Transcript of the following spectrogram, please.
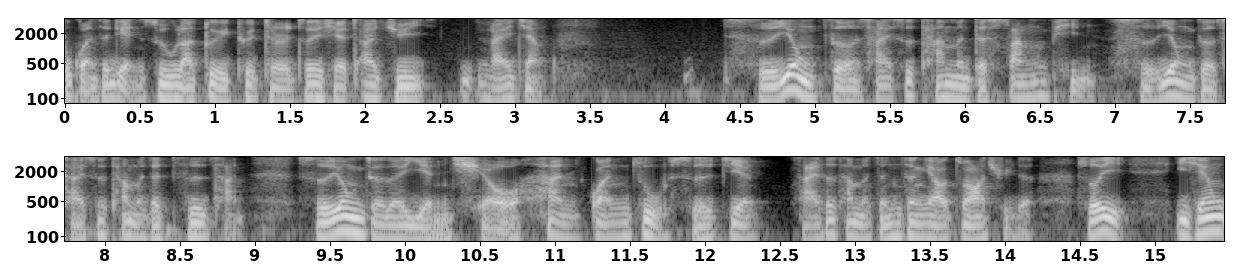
不管是脸书啦，对 Twitter 这些 IG 来讲。使用者才是他们的商品，使用者才是他们的资产，使用者的眼球和关注时间才是他们真正要抓取的。所以，以前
